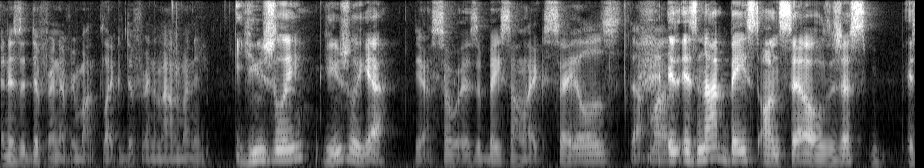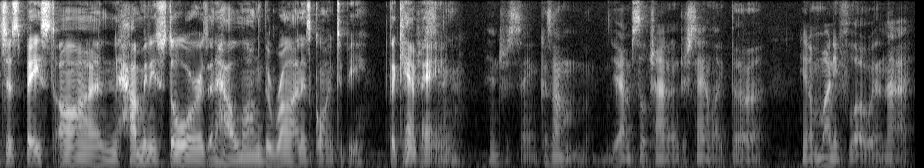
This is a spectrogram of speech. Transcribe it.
And is it different every month? Like a different amount of money? Usually, usually, yeah. Yeah. So is it based on like sales that month? It- It's not based on sales. It's just it's just based on how many stores and how long the run is going to be, the campaign. Interesting. Because I'm yeah I'm still trying to understand like the you know money flow in that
